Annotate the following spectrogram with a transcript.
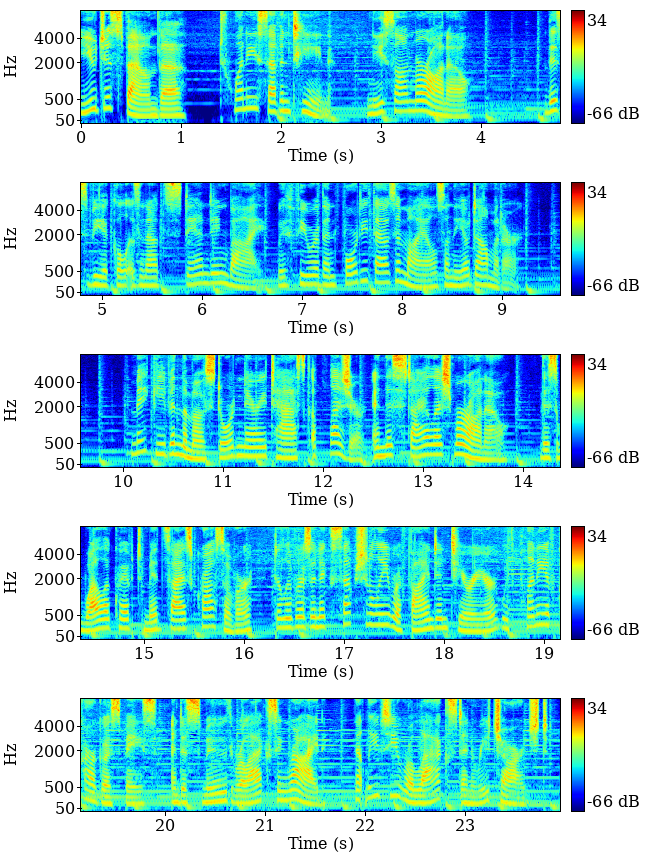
You just found the 2017 Nissan Murano. This vehicle is an outstanding buy with fewer than 40,000 miles on the odometer. Make even the most ordinary task a pleasure in this stylish Murano. This well-equipped midsize crossover delivers an exceptionally refined interior with plenty of cargo space and a smooth, relaxing ride that leaves you relaxed and recharged.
